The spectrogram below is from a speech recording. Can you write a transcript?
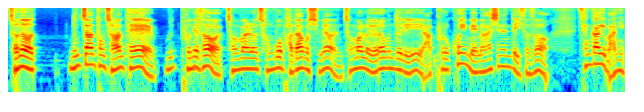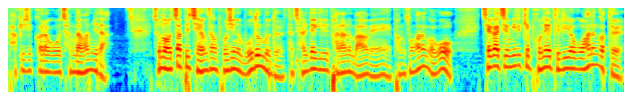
저는 문자 한 통 저한테 문- 보내서 정말로 정보 받아보시면 정말로 여러분들이 앞으로 코인 매매 하시는 데 있어서 생각이 많이 바뀌실 거라고 장담합니다. 저는 어차피 제 영상 보시는 모든 분들 다 잘 되길 바라는 마음에 방송하는 거고 제가 지금 이렇게 보내드리려고 하는 것들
